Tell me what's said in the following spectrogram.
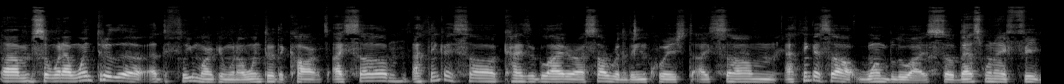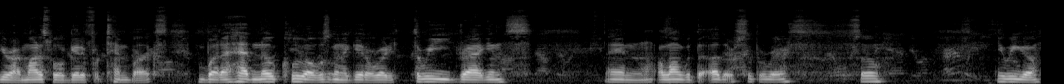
Um, so when I went through the at the flea market, when I went through the cards, I saw, I think I saw Kaiser Glider, I saw Relinquished, I saw, um, I think I saw one Blue Eyes. So that's when I figure I might as well get it for ten bucks. But I had no clue I was gonna get already three dragons, and along with the other super rares. So here we go.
